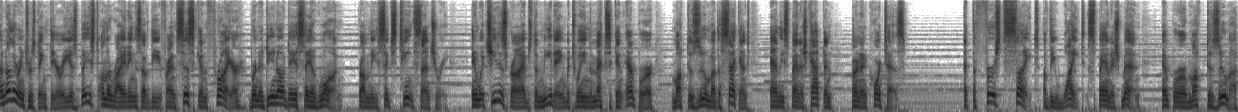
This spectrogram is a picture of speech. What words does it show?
Another interesting theory is based on the writings of the Franciscan friar Bernardino de Sahagun from the 16th century, in which he describes the meeting between the Mexican emperor Moctezuma II and the Spanish captain Hernan Cortes. At the first sight of the white Spanish men, Emperor Moctezuma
